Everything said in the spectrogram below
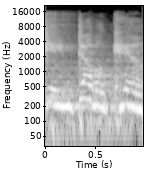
Team double kill.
